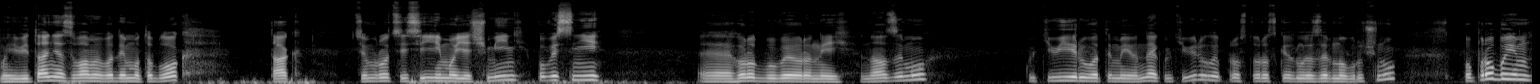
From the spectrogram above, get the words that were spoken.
Мої вітання, з вами Вадим Мотоблок. Так, в цьому році сіємо ячмінь по весні. Е, город був виораний на зиму. Культивірувати ми його не культивірували, просто розкидали зерно вручну. Попробуємо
